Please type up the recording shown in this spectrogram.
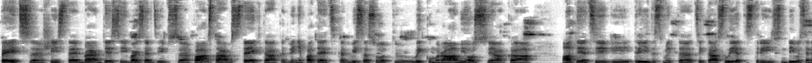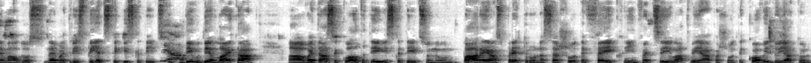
pēc šīs te bērnu tiesību aizsardzības pārstāvis teiktā, kad viņa pateica, ka visasot likuma rāmjos, jā, kā attiecīgi 30, cik tās lietas, 32, ja nemaldos, ne vai 35 tika izskatīts divu dienu laikā, vai tās ir kvalitatīvi izskatītas un, un pārējās pretrunas ar šo te fake infekciju Latvijā par šo te covidu, ja tur,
